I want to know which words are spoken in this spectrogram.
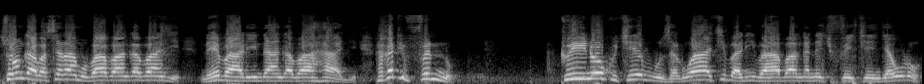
so nga abasalaamu babanga bangi naye balindanga bahaaji kakati ffe nno tulina okukyebuuza lwaki bali babanga n'ekifo ekyenjawulo?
